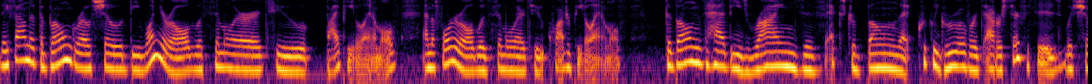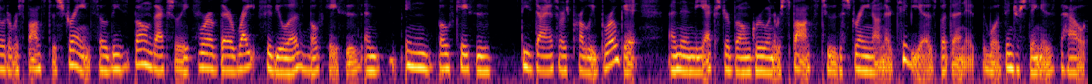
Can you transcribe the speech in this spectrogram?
they found that the bone growth showed the one year old was similar to bipedal animals, and the four year old was similar to quadrupedal animals. The bones had these rinds of extra bone that quickly grew over its outer surfaces, which showed a response to strain. So these bones actually were of their right fibulas in both cases, and in both cases, these dinosaurs probably broke it, and then the extra bone grew in response to the strain on their tibias. But then it, what's interesting is how,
